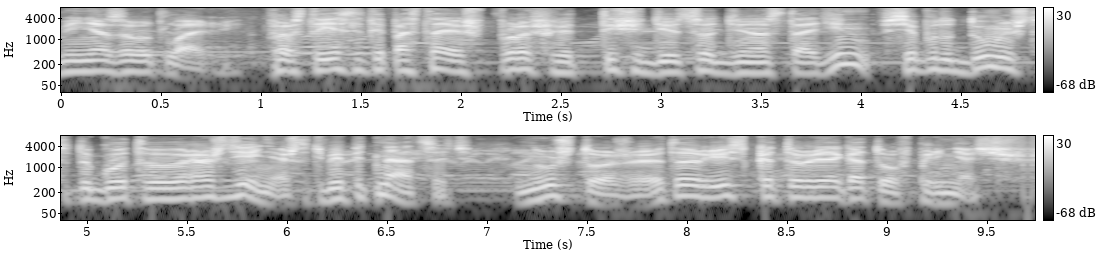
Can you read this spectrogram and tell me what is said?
меня зовут Ларри. Просто если ты поставишь в профиле 1991, все будут думать, что это год твоего рождения, что тебе 15. Ну что же, это риск, который я готов принять.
